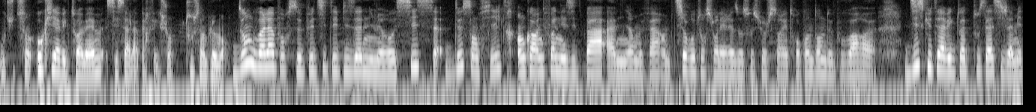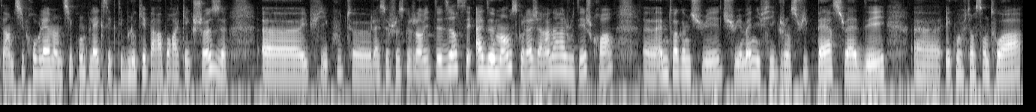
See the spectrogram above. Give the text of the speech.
où tu te sens ok avec toi-même, c'est ça la perfection, tout simplement. Donc voilà pour ce petit épisode numéro 6 de Sans filtre. Encore une fois, n'hésite pas à venir me faire un petit retour sur les réseaux sociaux, je serais trop contente de pouvoir euh, discuter avec toi de tout ça si jamais t'as un petit problème, un petit complexe et que t'es bloqué par rapport à quelque chose. Euh, et puis écoute, la seule chose que j'ai envie de te dire c'est à demain, parce que là j'ai rien à rajouter je crois. Aime-toi comme tu es, tu es magnifique, j'en suis persuadée. et confiance en toi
